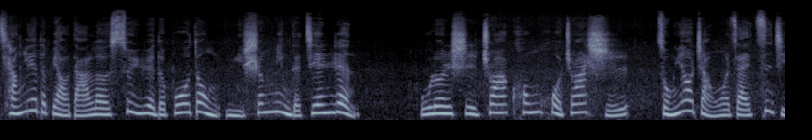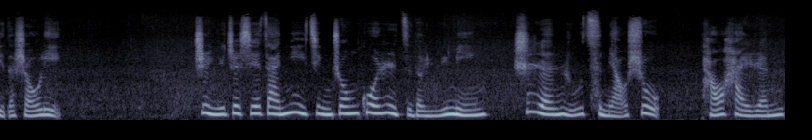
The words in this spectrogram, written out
强烈的表达了岁月的波动与生命的坚韧。无论是抓空或抓实，总要掌握在自己的手里。至于这些在逆境中过日子的渔民，诗人如此描述：讨海人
